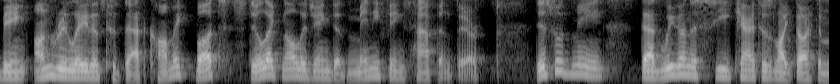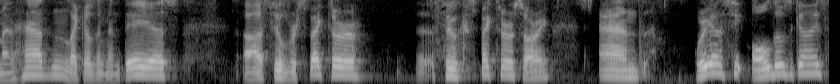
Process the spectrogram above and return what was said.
being unrelated to that comic, but still acknowledging that many things happened there. This would mean that we're going to see characters like Dr. Manhattan, like Ozymandias, uh, Silver Spectre, uh, Silk Spectre, sorry, and we're to see all those guys,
